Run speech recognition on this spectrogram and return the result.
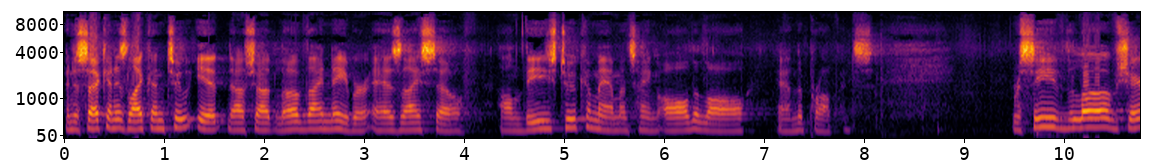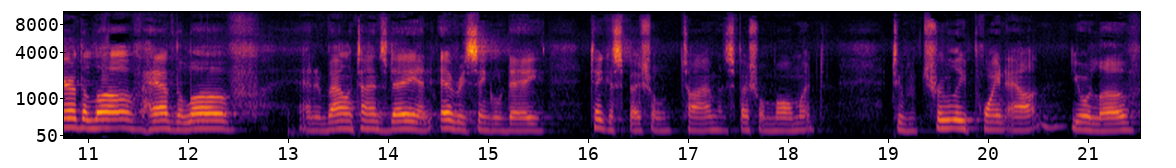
And the second is like unto it, Thou shalt love thy neighbor as thyself. On these two commandments hang all the law and the prophets. Receive the love, share the love, have the love, and in Valentine's Day and every single day, take a special time, a special moment to truly point out your love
